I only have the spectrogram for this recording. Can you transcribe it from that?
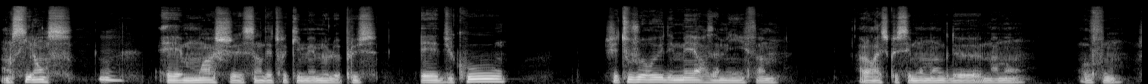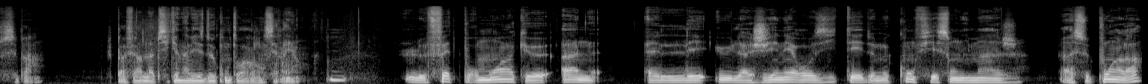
en silence. Hmm. Et moi, c'est un des trucs qui m'émeut le plus. Et du coup, j'ai toujours eu des meilleures amies femmes. Alors est-ce que c'est mon manque de maman? Au fond, je sais pas. Je vais pas faire de la psychanalyse de comptoir, j'en sais rien. Mm. Le fait pour moi que Anne, elle ait eu la générosité de me confier son image à ce point-là,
